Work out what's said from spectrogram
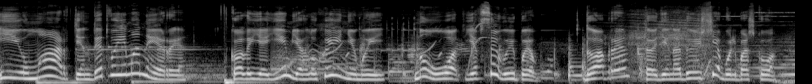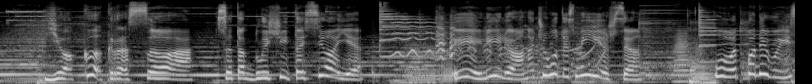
І Мартін, де твої манери? Коли я їм, я глухий і німий. Ну от, я все випив. Добре, тоді надую ще бульбашку. Яка краса! Все так блищить та сяє. Ей, Ліліана, чого ти смієшся? От, подивись.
